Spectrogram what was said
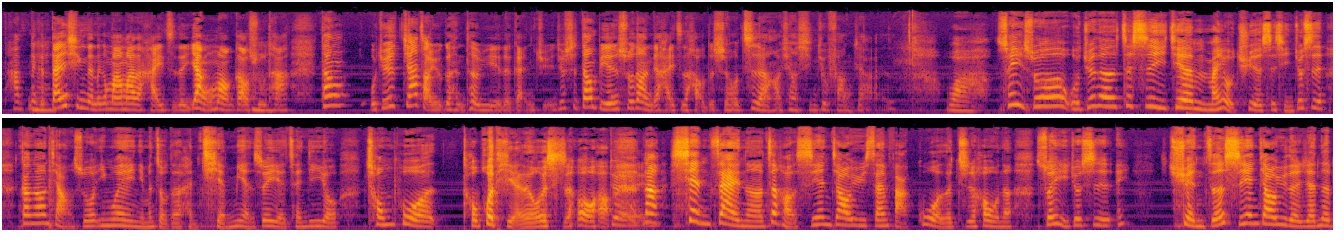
他那个担心的那个妈妈的孩子的样貌，告诉他。当我觉得家长有个很特别的感觉，就是当别人说到你的孩子好的时候，自然好像心就放下来了。哇，所以说，我觉得这是一件蛮有趣的事情。就是刚刚讲说，因为你们走的很前面，所以也曾经有冲破头破铁流的时候哈。对。那现在呢，正好实验教育三法过了之后呢，所以就是哎，选择实验教育的人的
